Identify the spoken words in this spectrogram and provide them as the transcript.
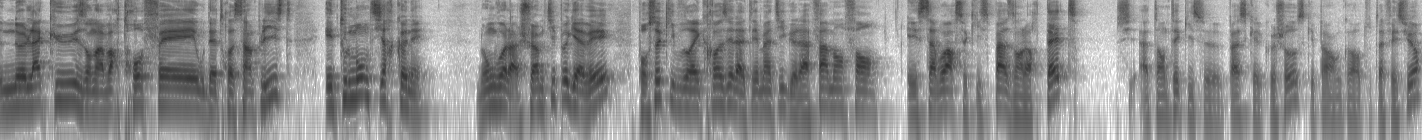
ne l'accuse d'en avoir trop fait ou d'être simpliste, et tout le monde s'y reconnaît. Donc voilà, je suis un petit peu gavé. Pour ceux qui voudraient creuser la thématique de la femme-enfant et savoir ce qui se passe dans leur tête, à tenter qu'il se passe quelque chose, qui n'est pas encore tout à fait sûr,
